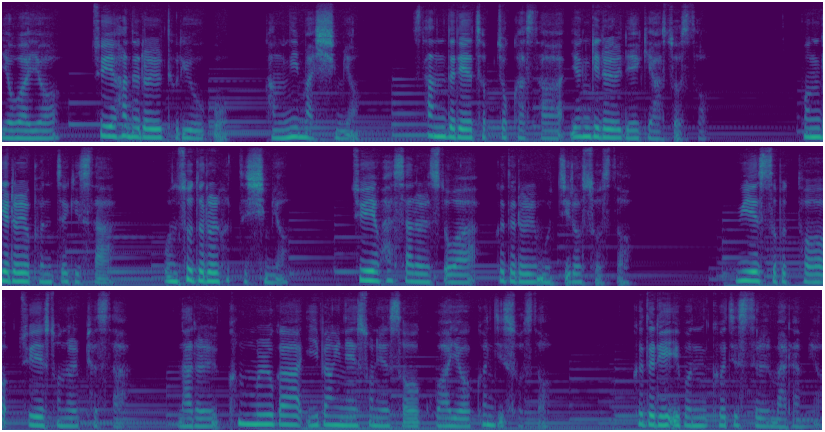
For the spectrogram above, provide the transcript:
여호와여 주의 하늘을 들이우고 강림하시며 산들에 접촉하사 연기를 내게 하소서. 번개를 번쩍이사 원수들을 흩으시며 주의 화살을 쏘아 그들을 무찌르소서. 위에서부터 주의 손을 펴사 나를 큰 물과 이방인의 손에서 구하여 건지소서 그들이 입은 거짓을 말하며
